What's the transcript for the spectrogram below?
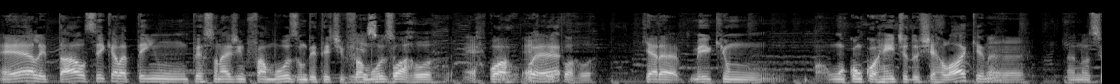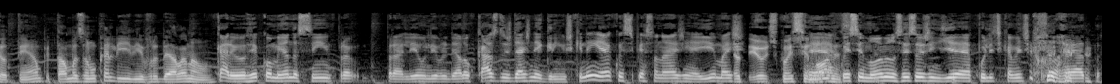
ela e tal. Sei que ela tem um personagem famoso, um detetive Isso, famoso. Poirot. É, Poirot, é, Poirot. Que era meio que um, um concorrente do Sherlock, né? Uhum no seu tempo e tal, mas eu nunca li livro dela, não. Cara, eu recomendo, assim, pra, pra ler um livro dela, O Caso dos Dez Negrinhos, que nem é com esse personagem aí, mas... Meu Deus, com esse é, nome? com esse nome, não sei se hoje em dia é politicamente correto.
